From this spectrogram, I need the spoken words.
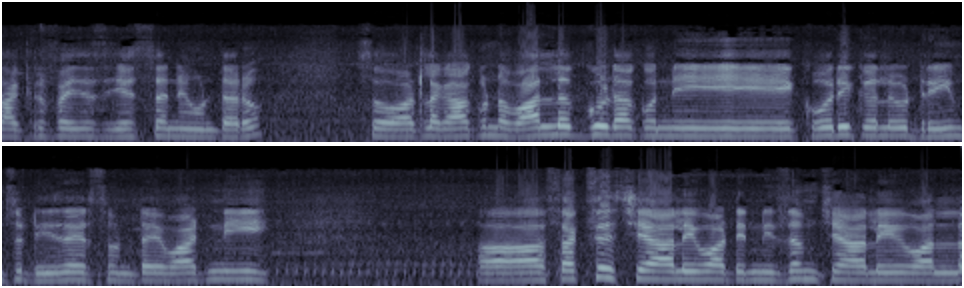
సాక్రిఫైజెస్ చేస్తూనే ఉంటారు. సో అట్లా కాకుండా వాళ్ళకు కూడా కొన్ని కోరికలు డ్రీమ్స్ డిజైర్స్ ఉంటాయి. వాటిని సక్సెస్ చేయాలి వాటిని నిజం చేయాలి వాళ్ళ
